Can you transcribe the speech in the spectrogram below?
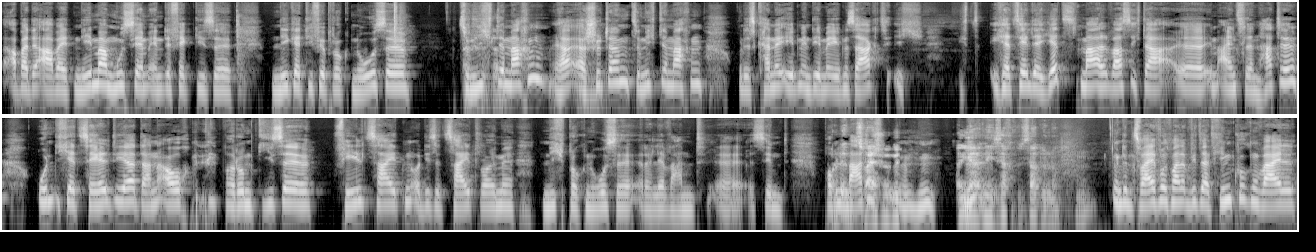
aber der Arbeitnehmer muss ja im Endeffekt diese negative Prognose zunichte machen, ja, erschüttern, zunichte machen. Und das kann er eben, indem er eben sagt, ich, ich, ich erzähle dir jetzt mal, was ich da äh, im Einzelnen hatte und ich erzähle dir dann auch, warum diese Fehlzeiten oder diese Zeiträume nicht prognoserelevant äh, sind. Problematisch. Und im mhm. Ja, nee, sag, sag du noch. Hm? Und im Zweifel muss man, wie gesagt, hingucken, weil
